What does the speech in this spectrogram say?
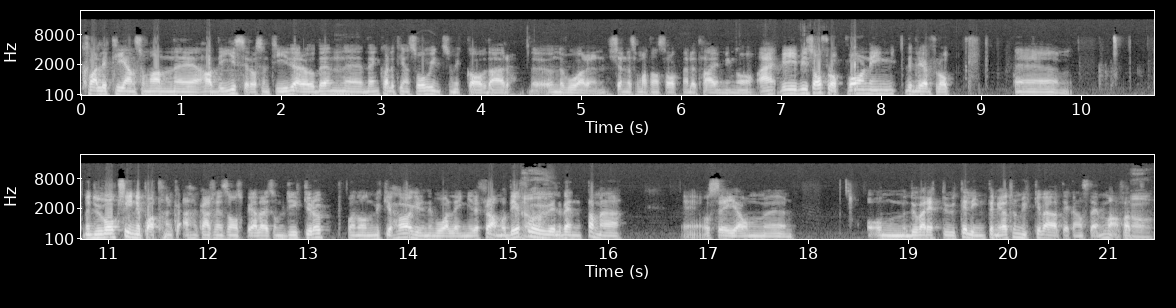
kvaliteten som han eh, hade i sig då sen tidigare och den, eh, den kvaliteten såg vi inte så mycket av där eh, under våren. Kändes som att han saknade timing och nej, vi, vi sa floppvarning, det blev flopp. Eh, men du var också inne på att han, han kanske är en sån spelare som dyker upp på någon mycket högre nivå längre fram och det får Ja. vi väl vänta med eh, och säga om, om du var rätt ute eller inte. Men jag tror mycket väl att det kan stämma. För att Ja.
